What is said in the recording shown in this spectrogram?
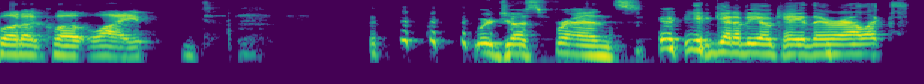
quote unquote wife. We're just friends. You're gonna be okay there, Alex?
